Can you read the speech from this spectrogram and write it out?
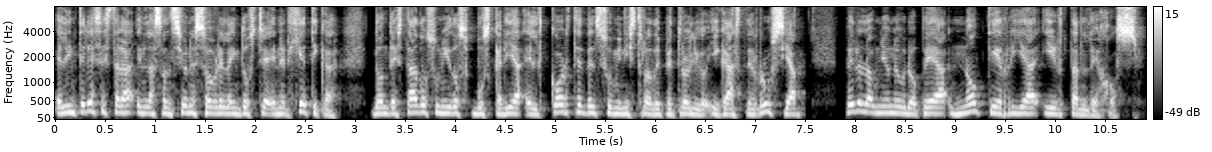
El interés estará en las sanciones sobre la industria energética, donde Estados Unidos buscaría el corte del suministro de petróleo y gas de Rusia, pero la Unión Europea no querría ir tan lejos.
